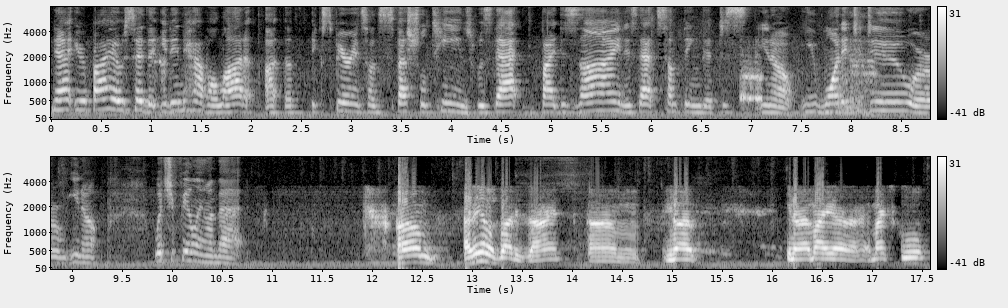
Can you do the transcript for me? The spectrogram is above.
Nat, your bio said that you didn't have a lot of, uh, of experience on special teams. Was that by design? Is that something that just you know you wanted to do, or you know, what's your feeling on that? Um, I think it was by design. Um, you know, I've, you know, at my uh, at my school,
